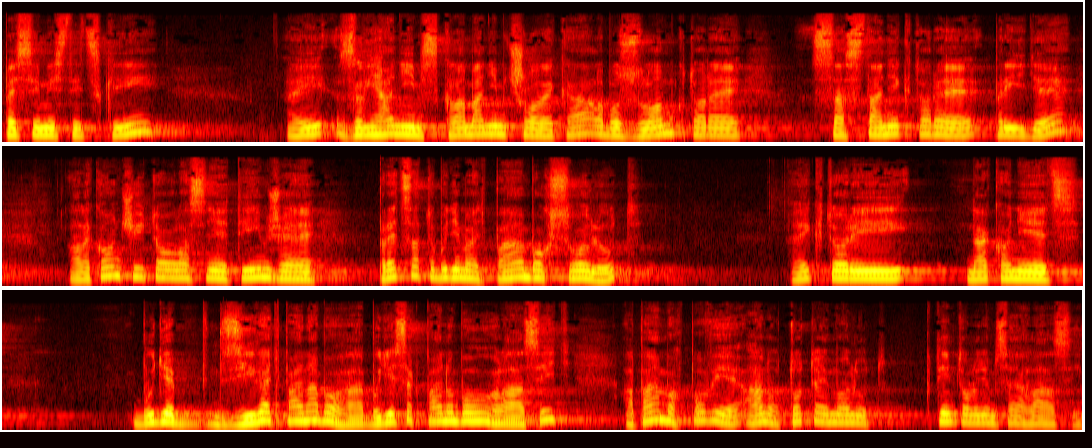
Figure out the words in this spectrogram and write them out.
pesimisticky, hej, zlyhaním, sklamaním človeka, alebo zlom, ktoré sa stane, ktoré príde, ale končí to vlastne tým, že predsa to bude mať Pán Boh svoj ľud, hej, ktorý nakoniec bude vzývať Pána Boha, bude sa k Pánu Bohu hlásiť a Pán Boh povie, áno, toto je môj ľud, k týmto ľuďom sa ja hlásim.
